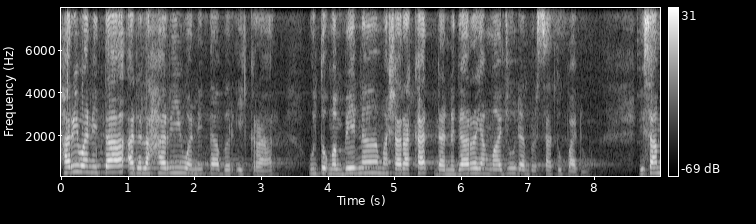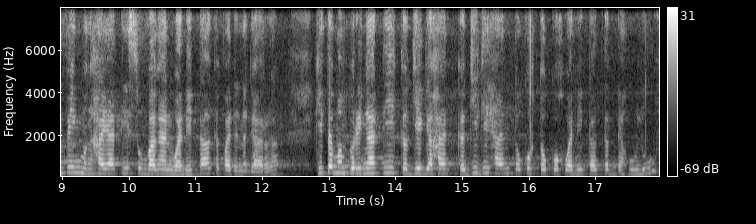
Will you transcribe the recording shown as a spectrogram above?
Hari Wanita adalah hari wanita berikrar untuk membina masyarakat dan negara yang maju dan bersatu padu. Di samping menghayati sumbangan wanita kepada negara, kita memperingati kegigihan, kegigihan tokoh-tokoh wanita terdahulu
